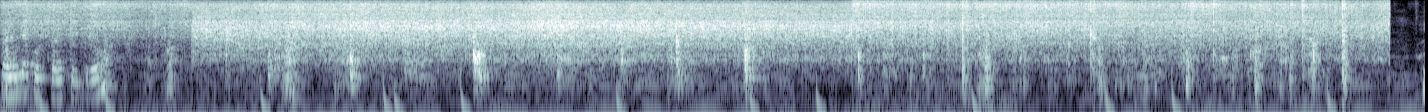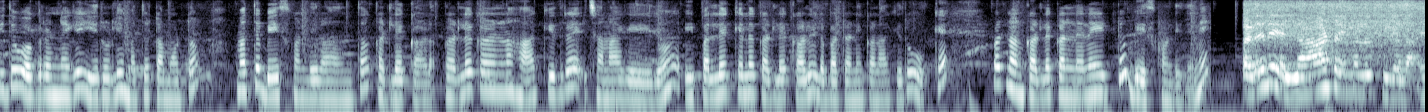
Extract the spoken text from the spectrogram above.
ಕಡಲೆ ಕೊಟ್ಟು ಕಳಿಸಿದ್ರು. ಇದು ಒಗ್ಗರಣೆಗೆ ಈರುಳ್ಳಿ ಮತ್ತು ಟೊಮೊಟೊ ಮತ್ತು ಬೇಯಿಸ್ಕೊಂಡಿರೋ ಅಂಥ ಕಡಲೆಕಾಳು. ಕಡಲೆಕಾಳನ್ನ ಹಾಕಿದರೆ ಚೆನ್ನಾಗೇ ಇದು. ಈ ಪಲ್ಯಕ್ಕೆಲ್ಲ ಕಡಲೆಕಾಳು ಇಲ್ಲ ಬಟಾಣಿ ಕಾಳು ಹಾಕಿದ್ರು ಓಕೆ. ಬಟ್ ನಾನು ಕಡಲೆಕಾಳು ನೆನೆ ಇಟ್ಟು ಬೇಯಿಸ್ಕೊಂಡಿದ್ದೀನಿ. ಕಳೆಲೆ ಎಲ್ಲ ಟೈಮಲ್ಲೂ ಸಿಗಲ್ಲ. ಈ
